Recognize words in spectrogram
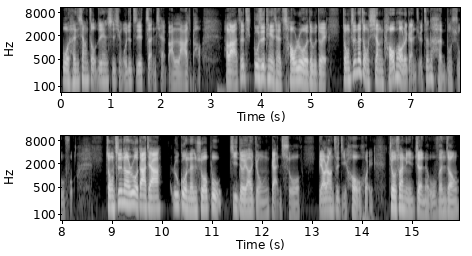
我很想走这件事情，我就直接站起来把他拉着跑。好啦，这故事听起来超弱，对不对？总之，那种想逃跑的感觉真的很不舒服。总之呢，如果大家如果能说不，记得要勇敢说，不要让自己后悔。就算你忍了五分钟，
